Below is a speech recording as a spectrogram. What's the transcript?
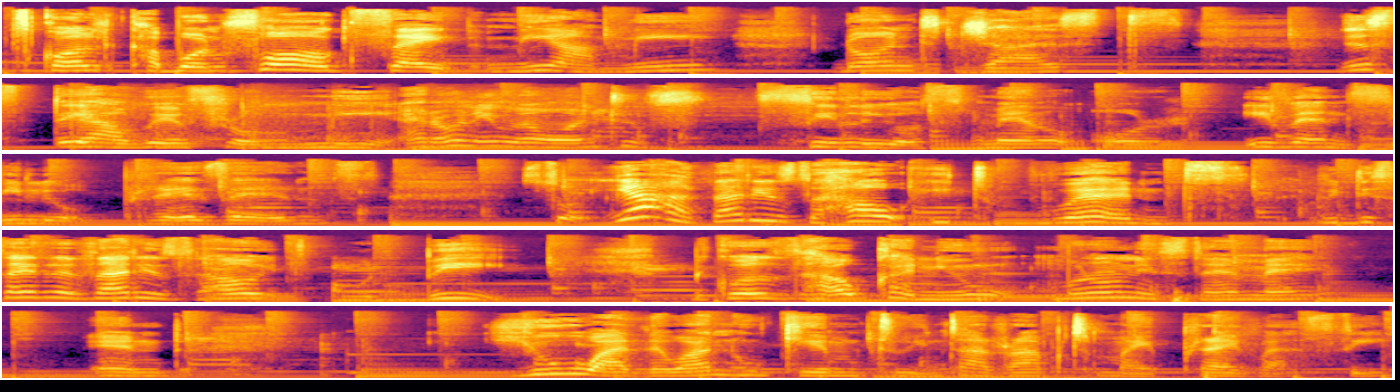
It's called carbon dioxide near me. Don't just just stay away from me. I don't even want to feel your smell or even feel your presence. So, yeah, that is how it went. We decided that is how it would be. Because how can you, mbona uniseme, and you are the one who came to interrupt my privacy.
